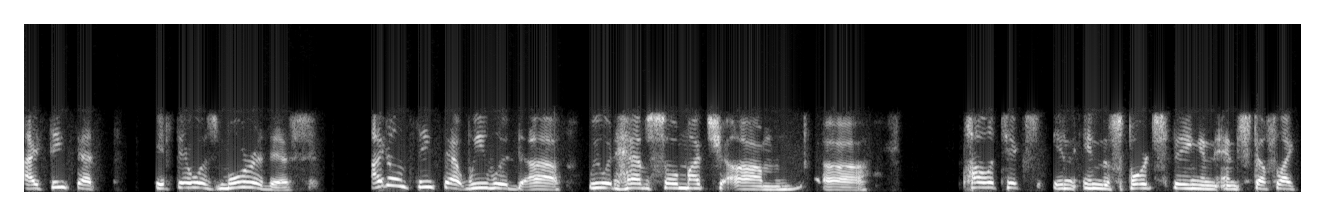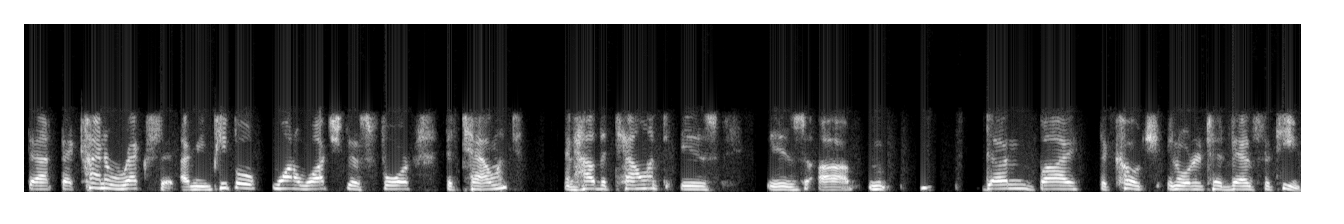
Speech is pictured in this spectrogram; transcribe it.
I think that if there was more of this, I don't think that we would uh, we would have so much um, uh, politics in in the sports thing and and stuff like that that kind of wrecks it. I mean, people want to watch this for the talent and how the talent is is uh, done by the coach in order to advance the team.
